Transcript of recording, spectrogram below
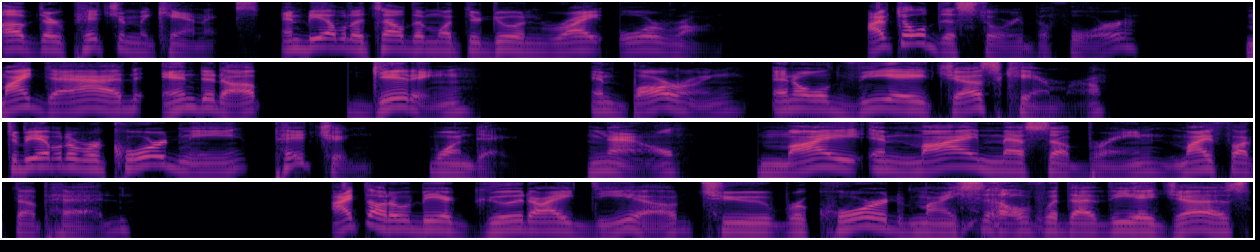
of their pitching mechanics and be able to tell them what they're doing right or wrong. I've told this story before. My dad ended up getting and borrowing an old VHS camera to be able to record me pitching one day. Now, my in my mess up brain, my fucked up head, I thought it would be a good idea to record myself with that VHS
